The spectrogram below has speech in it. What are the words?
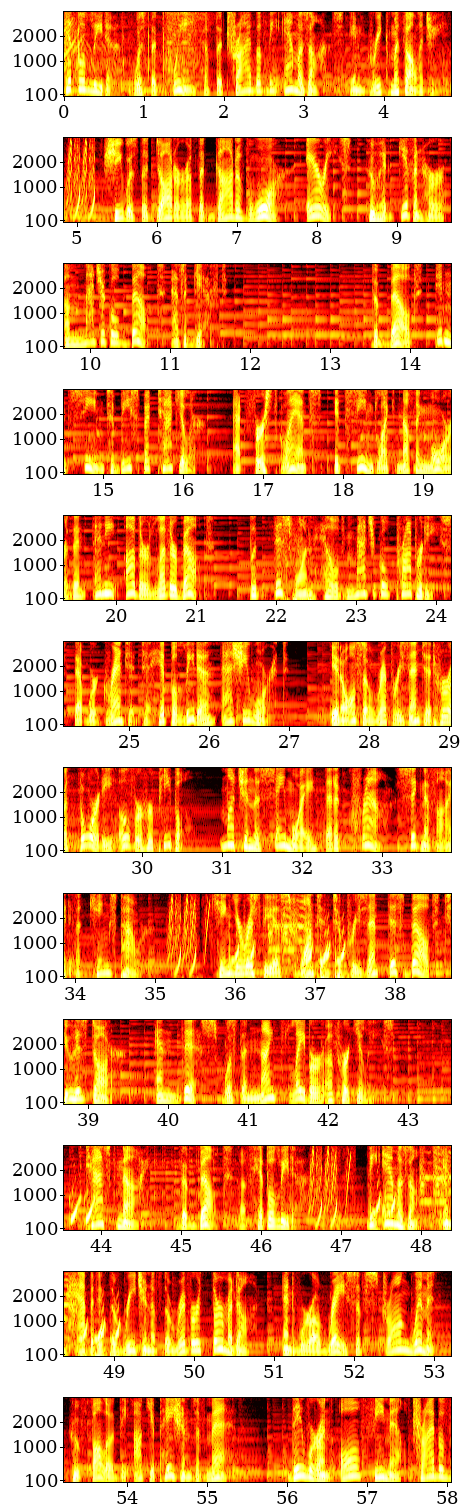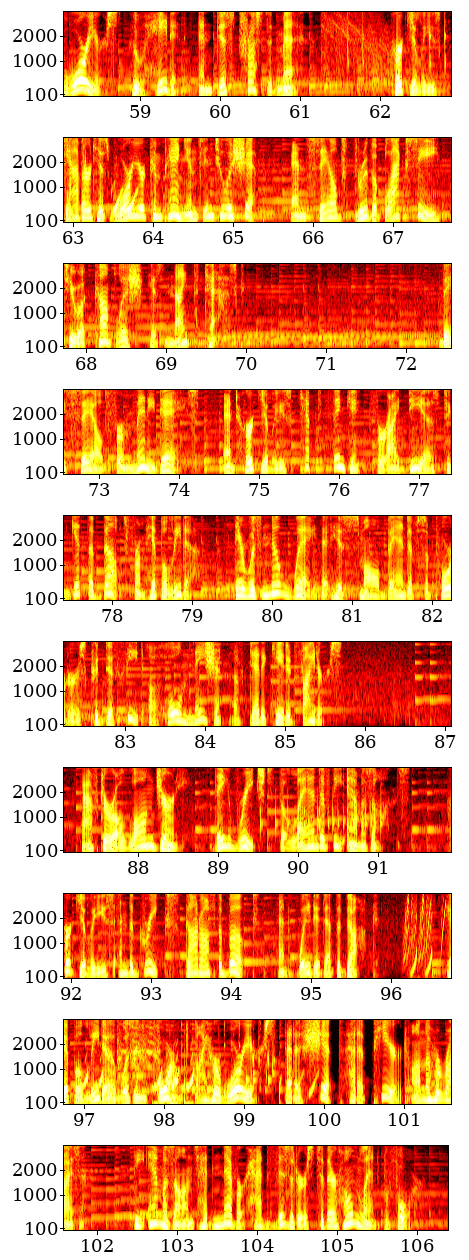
Hippolyta was the queen of the tribe of the Amazons in Greek mythology. She was the daughter of the god of war, Ares, who had given her a magical belt as a gift. The belt didn't seem to be spectacular. At first glance, it seemed like nothing more than any other leather belt. But this one held magical properties that were granted to Hippolyta as she wore it. It also represented her authority over her people, much in the same way that a crown signified a king's power. King Eurystheus wanted to present this belt to his daughter, and this was the ninth labor of Hercules. Task 9 The Belt of Hippolyta. The Amazons inhabited the region of the river Thermodon and were a race of strong women who followed the occupations of men. They were an all female tribe of warriors who hated and distrusted men. Hercules gathered his warrior companions into a ship and sailed through the Black Sea to accomplish his ninth task. They sailed for many days, and Hercules kept thinking for ideas to get the belt from Hippolyta. There was no way that his small band of supporters could defeat a whole nation of dedicated fighters. After a long journey, they reached the land of the Amazons. Hercules and the Greeks got off the boat and waited at the dock. Hippolyta was informed by her warriors that a ship had appeared on the horizon. The Amazons had never had visitors to their homeland before,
